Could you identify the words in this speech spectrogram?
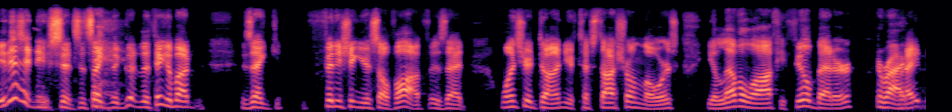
It is a nuisance. It's like the good. The thing about is like finishing yourself off is that once you're done, your testosterone lowers, you level off, you feel better, Right. right?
